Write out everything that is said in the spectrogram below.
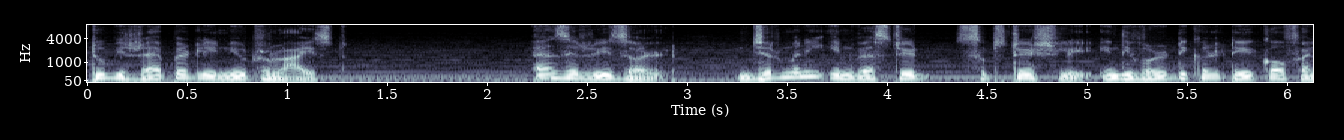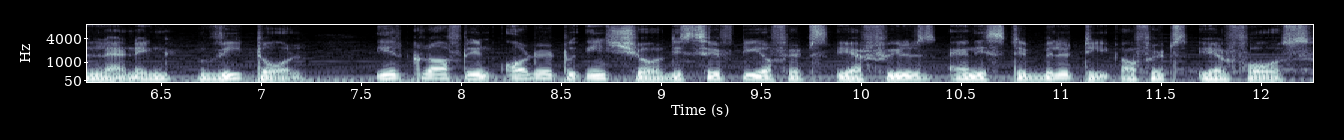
to be rapidly neutralized. As a result, Germany invested substantially in the vertical takeoff and landing VTOL aircraft in order to ensure the safety of its airfields and the stability of its air force.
